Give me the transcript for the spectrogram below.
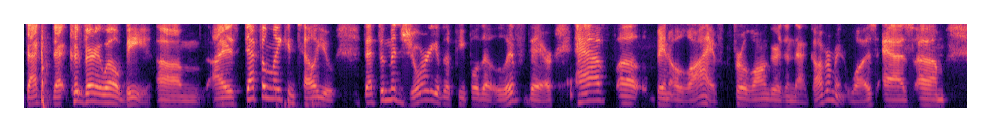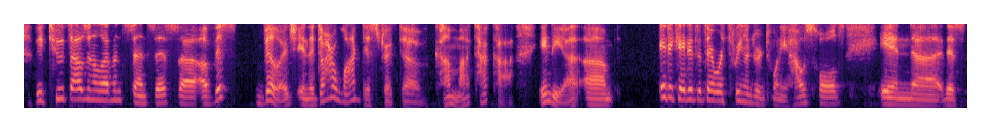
that that could very well be. Um, I definitely can tell you that the majority of the people that live there have uh, been alive for longer than that government was. As um, the 2011 census uh, of this village in the Dharwad district of Karnataka, India, um, indicated that there were 320 households in uh, this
